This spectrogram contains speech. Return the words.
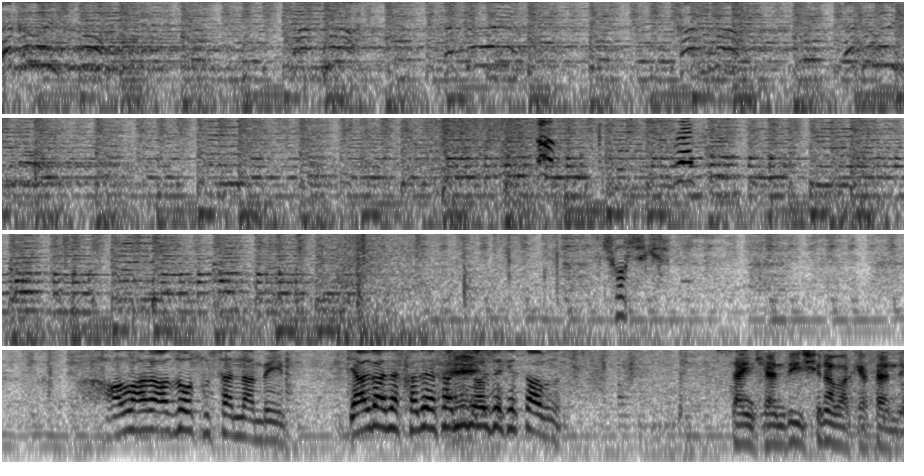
Yakalayın şunu! Kaçma! Yakalayın! Kaçma! Yakalayın şunu! Bırak. Çok şükür. Allah razı olsun senden beyim. Gel ben de Kadı Efendi görecek hesabını. Sen kendi işine bak efendi.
